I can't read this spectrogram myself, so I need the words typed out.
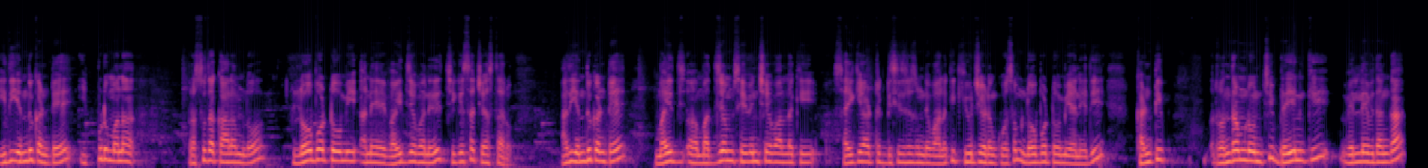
ఇది ఎందుకంటే ఇప్పుడు మన ప్రస్తుత కాలంలో లోబోటోమీ అనే వైద్యం అనేది చికిత్స చేస్తారు. అది ఎందుకంటే మైద్య మద్యం సేవించే వాళ్ళకి సైకియాట్రిక్ డిసీజెస్ ఉండే వాళ్ళకి క్యూర్ చేయడం కోసం లోబోటోమీ అనేది కంటి రంధ్రంలోంచి బ్రెయిన్కి వెళ్ళే విధంగా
